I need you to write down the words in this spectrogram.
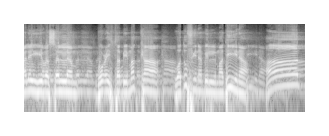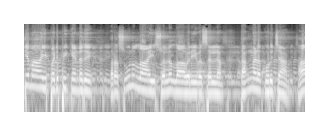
അലൈഹി വസല്ലം ബുഇസ ബിമക്ക വദുഫിന ബിൽ മദീന ആദ്യമായി പഠിപ്പിക്കേണ്ടത് റസൂലുള്ളാഹി സ്വല്ലല്ലാഹു അലൈഹി വസല്ലം തങ്ങളെ കുറിച്ചാണ് ആ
